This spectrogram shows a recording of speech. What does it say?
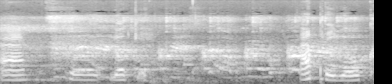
Apple yoke. Apple yolk.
